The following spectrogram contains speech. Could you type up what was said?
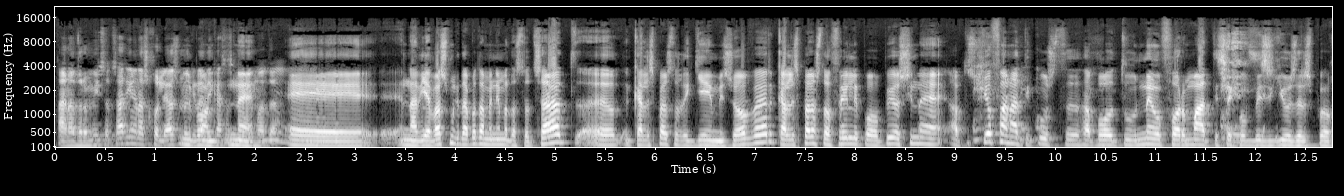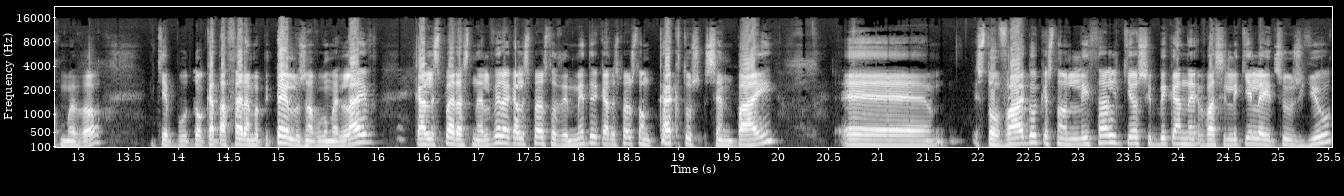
αναδρομή στο chat για να σχολιάζουμε Λοιπόν, και τα δικά σας ναι. μηνύματα. Ε, να διαβάσουμε και τα πρώτα μηνύματα στο chat. Ε, καλησπέρα στο The Game is Over. Καλησπέρα στο Φίλιππο, ο οποίος είναι από τους πιο φανατικούς θα πω, του νέου format της εκπομπής users που έχουμε εδώ και που το καταφέραμε επιτέλους να βγούμε live. Καλησπέρα στην Ελβίρα, καλησπέρα στο Δημήτρη, καλησπέρα στον Cactus Senpai. Ε, στο Vago και στον Lethal και όσοι μπήκανε Βασιλική λέει choose you.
